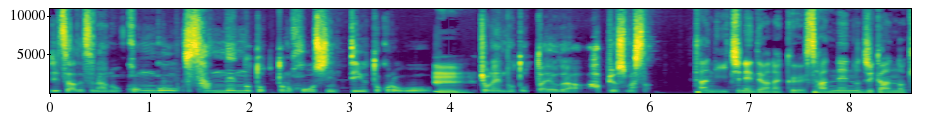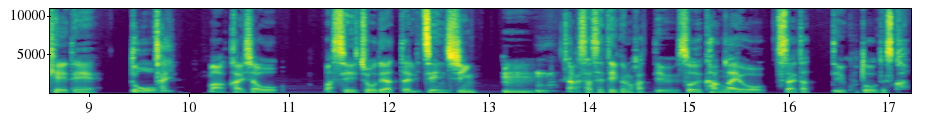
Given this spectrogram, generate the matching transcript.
実はですね、あの、今後3年のドットの方針っていうところを、うん。去年の .io では発表しました。単に1年ではなく3年の時間の計でどう、はいまあ会社を、まあ、成長であったり前進、うんうんなんかさせていくのかっていうそういう考えを伝えたっていうことですか？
